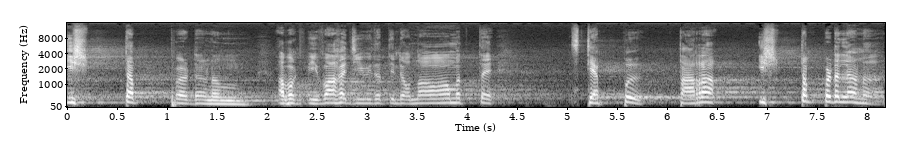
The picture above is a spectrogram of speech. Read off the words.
ഇഷ്ടപ്പെടണം. അപ്പം വിവാഹ ജീവിതത്തിന്റെ ഒന്നാമത്തെ സ്റ്റെപ്പ് തറ ഇഷ്ടപ്പെടലാണ്.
